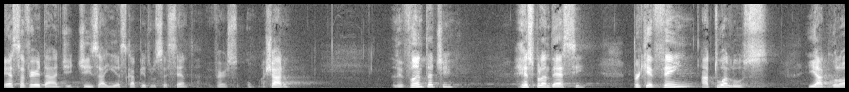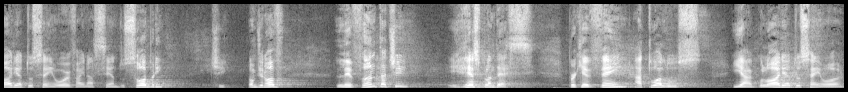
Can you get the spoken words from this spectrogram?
essa verdade de Isaías capítulo 60, verso 1. Acharam? Levanta-te, resplandece, porque vem a tua luz, e a glória do Senhor vai nascendo sobre ti. Vamos de novo? Levanta-te e resplandece, porque vem a tua luz, e a glória do Senhor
